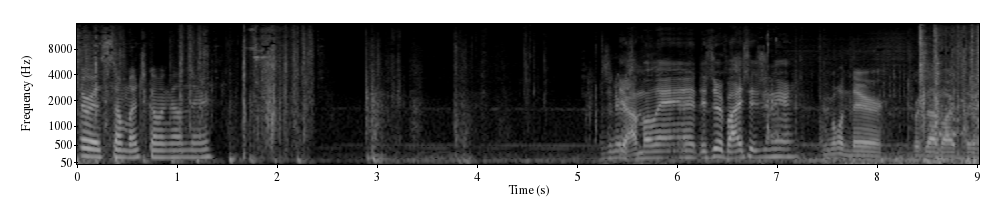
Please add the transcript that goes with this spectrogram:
There was so much going on there. Isn't there Yeah, I'm gonna land. Is there a buy station here? I'm going there, towards that buy station.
